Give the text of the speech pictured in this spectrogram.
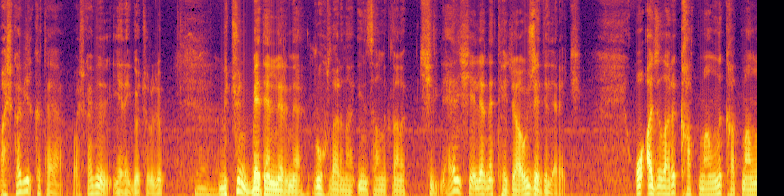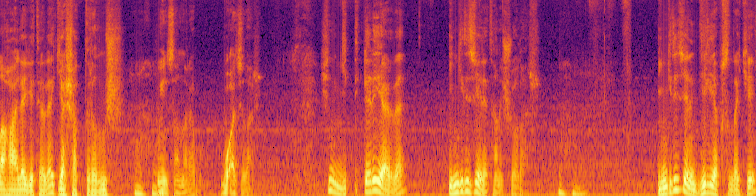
başka bir kıtaya, başka bir yere götürülüp bütün bedenlerine, ruhlarına, insanlıklarına, kişiliklerine, her şeylerine tecavüz edilerek o acıları katmanlı katmanlı hale getirilerek yaşattırılmış bu insanlara bu, bu acılar. Şimdi gittikleri yerde İngilizce ile tanışıyorlar. İngilizcenin dil yapısındaki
